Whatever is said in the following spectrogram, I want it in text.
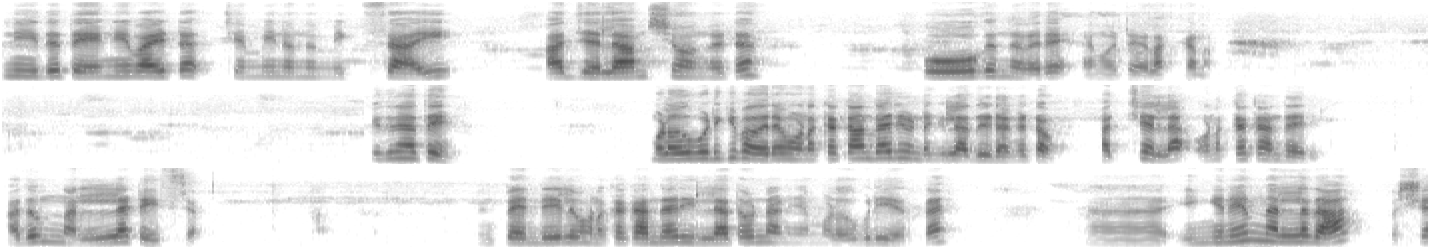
ഇനി ഇത് തേങ്ങയുമായിട്ട് ചെമ്മീനൊന്ന് മിക്സായി ആ ജലാംശം അങ്ങോട്ട് പോകുന്നവരെ അങ്ങോട്ട് ഇളക്കണം. ഇതിനകത്തെ മുളക് പൊടിക്ക് പകരം ഉണക്കക്കാന്താരി ഉണ്ടെങ്കിൽ അത് ഇടാം കേട്ടോ. പച്ചയല്ല ഉണക്കക്കാന്താരി. അതും നല്ല ടേസ്റ്റാണ് ഇപ്പം എന്റെ ഉണക്കക്കാന്താരി ഇല്ലാത്തതുകൊണ്ടാണ് ഞാൻ മുളക് പൊടി ചേർത്തത് ഇങ്ങനെയും നല്ലതാ. പക്ഷെ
